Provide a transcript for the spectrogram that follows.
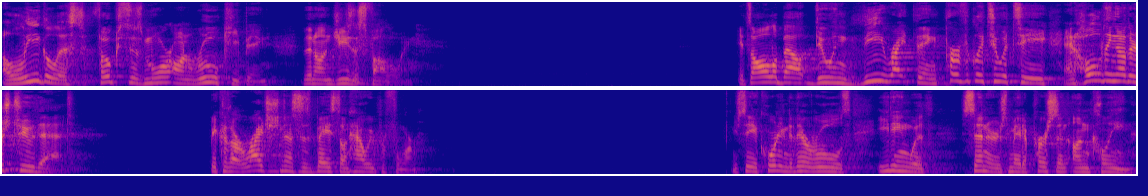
A legalist focuses more on rule keeping than on Jesus following. It's all about doing the right thing perfectly to a T and holding others to that. Because our righteousness is based on how we perform. You see, according to their rules, eating with sinners made a person unclean.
